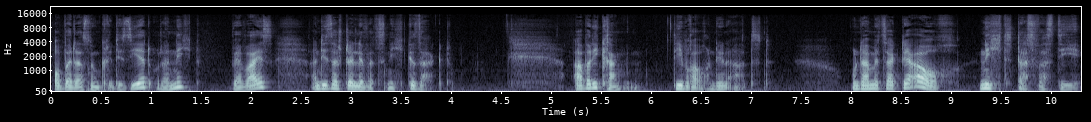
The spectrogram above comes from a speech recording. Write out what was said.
Ob er das nun kritisiert oder nicht, wer weiß, an dieser Stelle wird es nicht gesagt. Aber die Kranken, die brauchen den Arzt. Und damit sagt er auch, nicht das, was die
